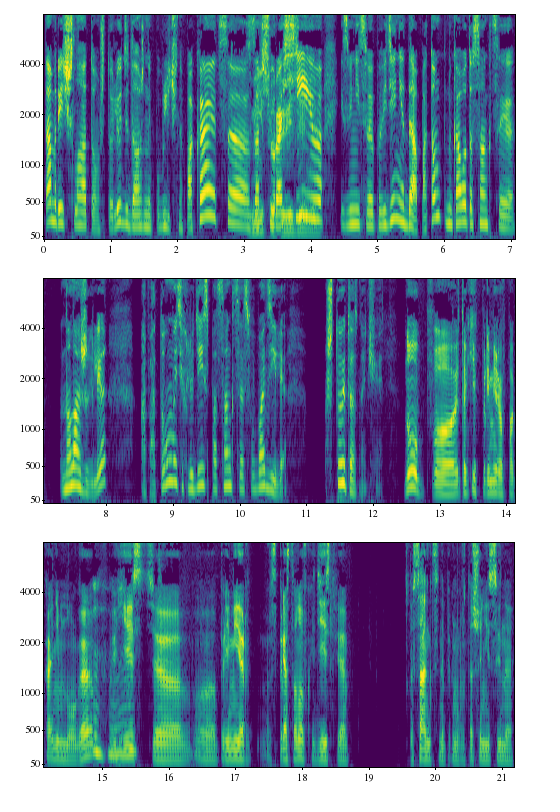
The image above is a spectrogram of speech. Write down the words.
там речь шла о том, что люди должны публично покаяться изменить за всю Россию, поведение. изменить свое поведение. Да, потом на кого-то санкции наложили, а потом этих людей из-под санкций освободили. Что это означает? Ну, э, таких примеров пока немного. Угу. Есть э, э, пример с приостановкой действия санкций, например, в отношении сына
